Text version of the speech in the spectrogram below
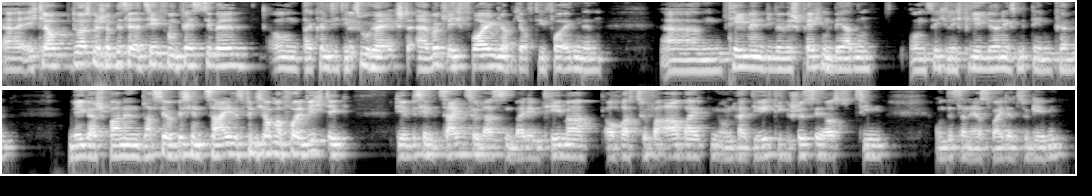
Äh, ich glaube, du hast mir schon ein bisschen erzählt vom Festival und da können sich die Zuhörer äh, wirklich freuen, glaube ich, auf die folgenden ähm, Themen, die wir besprechen werden und sicherlich viele Learnings mitnehmen können. Mega spannend. Lass dir ein bisschen Zeit. Das finde ich auch mal voll wichtig, dir ein bisschen Zeit zu lassen bei dem Thema, auch was zu verarbeiten und halt die richtigen Schlüsse auszuziehen und es dann erst weiterzugeben.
